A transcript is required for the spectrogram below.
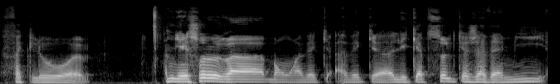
Fait que là, bien sûr, bon, avec les capsules que j'avais mis,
